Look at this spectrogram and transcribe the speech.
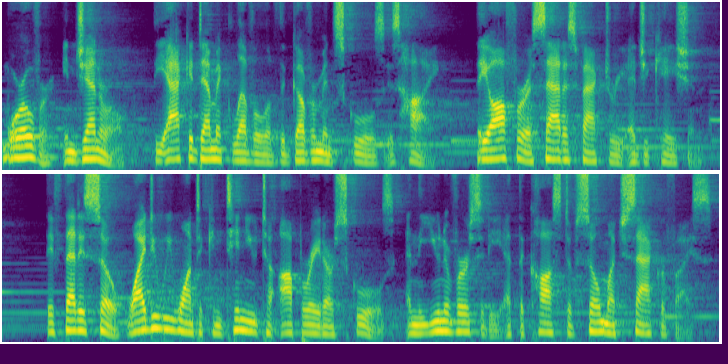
Moreover, in general, the academic level of the government schools is high. They offer a satisfactory education. If that is so, why do we want to continue to operate our schools and the university at the cost of so much sacrifice?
